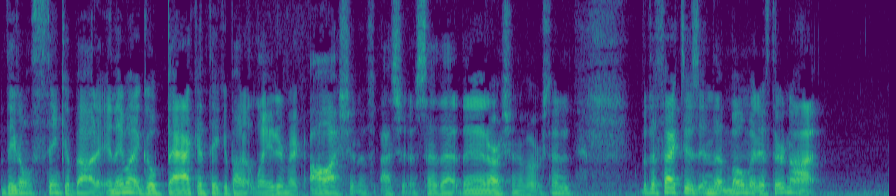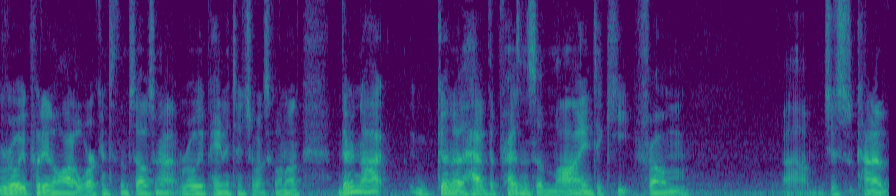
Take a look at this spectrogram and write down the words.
they don't think about it, and they might go back and think about it later, and like, "Oh, I shouldn't have, I shouldn't have said that then, or I shouldn't have overextended." But the fact is, in that moment, if they're not really putting a lot of work into themselves, they're not really paying attention to what's going on, they're not gonna have the presence of mind to keep from um, just kind of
